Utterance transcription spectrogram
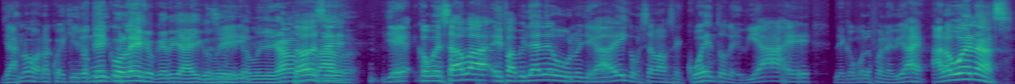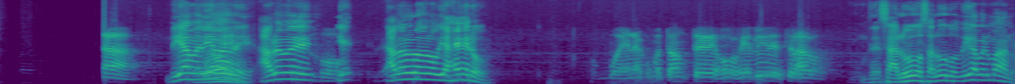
ya no, ahora cualquier Yo ni loquito. colegio quería ir cuando, Sí. cuando llegaban. Entonces, comenzaba el familiar de uno, llegaba ahí, comenzaba a hacer cuentos de viaje, de cómo le fue en el viaje. A lo buenas. Ah, Dígame, dígame. Hábleme, Oh. ¿qué- hábleme de los viajeros. buenas, ¿cómo están ustedes? Jorge Luis de Estrado. De saludos, saludos. Dígame, hermano.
